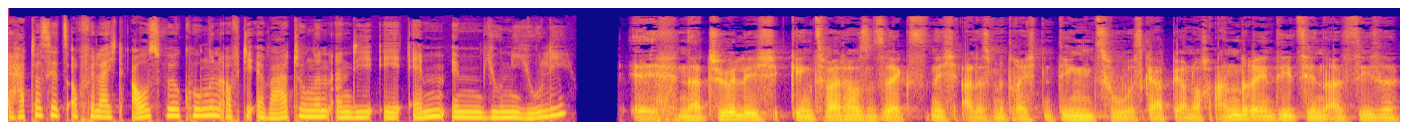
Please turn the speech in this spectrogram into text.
hat das jetzt auch vielleicht Auswirkungen auf die Erwartungen an die EM im Juni, Juli? Äh, natürlich ging 2006 nicht alles mit rechten Dingen zu. Es gab ja noch andere Indizien als diese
